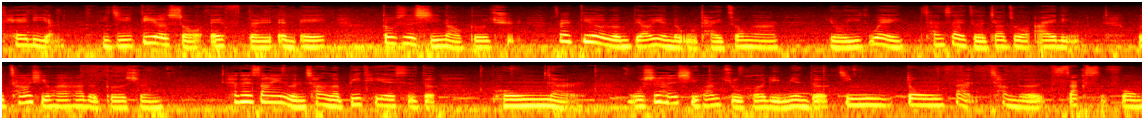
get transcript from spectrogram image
《Talium》以及第二首《F 等于 ma》都是洗脑歌曲。在第二轮表演的舞台中啊，有一位参赛者叫做艾琳。我超喜欢他的歌声，他在上一轮唱了 BTS 的《Poner》，我是很喜欢组合里面的金东范唱的萨克斯风，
